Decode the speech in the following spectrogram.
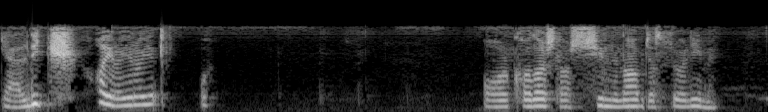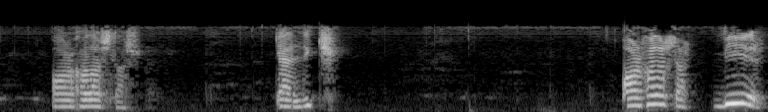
Geldik. Hayır hayır hayır. Arkadaşlar şimdi ne yapacağız söyleyeyim mi? Arkadaşlar. Geldik. Arkadaşlar. 1,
